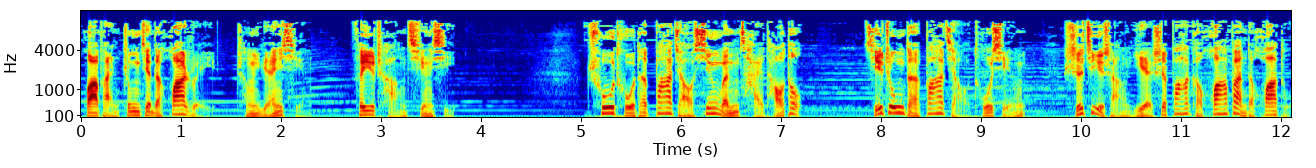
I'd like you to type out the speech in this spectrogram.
花瓣中间的花蕊呈圆形，非常清晰。出土的八角星纹彩陶豆，其中的八角图形。实际上也是八个花瓣的花朵。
